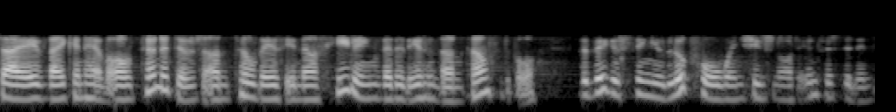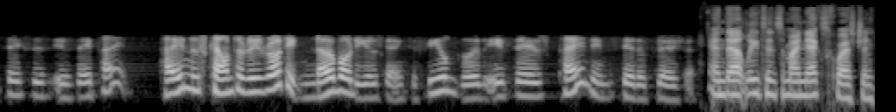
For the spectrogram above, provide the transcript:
say they can have alternatives until there's enough healing that it isn't uncomfortable. The biggest thing you look for when she's not interested in sex is, is their pain. pain is counter-erotic. Nobody is going to feel good if there's pain instead of pleasure. And that leads into my next question.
